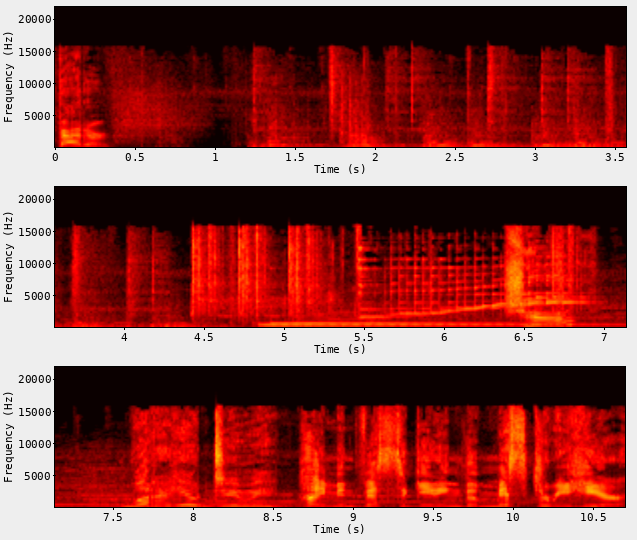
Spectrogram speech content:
better. Chirp? What are you doing? I'm investigating the mystery here.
